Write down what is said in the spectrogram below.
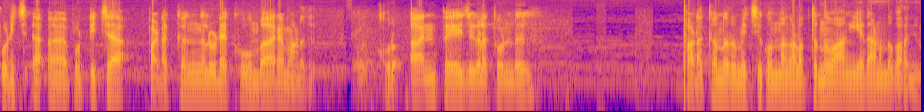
പൊടിച്ച പൊട്ടിച്ച പടക്കങ്ങളുടെ കൂമ്പാരമാണിത്. ഖുർആൻ പേജുകളെ കൊണ്ട് പടക്കം നിർമ്മിച്ച് കുന്നംകുളത്തുനിന്ന് വാങ്ങിയതാണെന്ന് പറഞ്ഞു.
